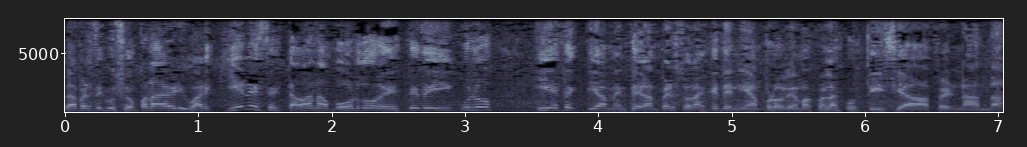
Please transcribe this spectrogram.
la persecución para averiguar quiénes estaban a bordo de este vehículo y efectivamente eran personas que tenían problemas con la justicia, Fernanda.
